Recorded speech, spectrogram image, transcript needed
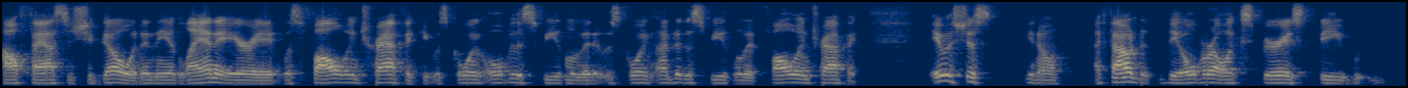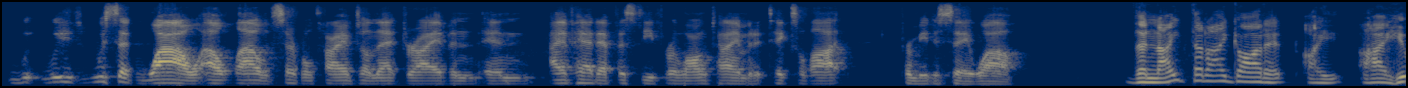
how fast it should go. And in the Atlanta area, it was following traffic. It was going over the speed limit. It was going under the speed limit, following traffic. It was just, you know, I found the overall experience to be we, we, we said wow out loud several times on that drive and and I've had FSD for a long time and it takes a lot for me to say wow the night that I got it, I I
